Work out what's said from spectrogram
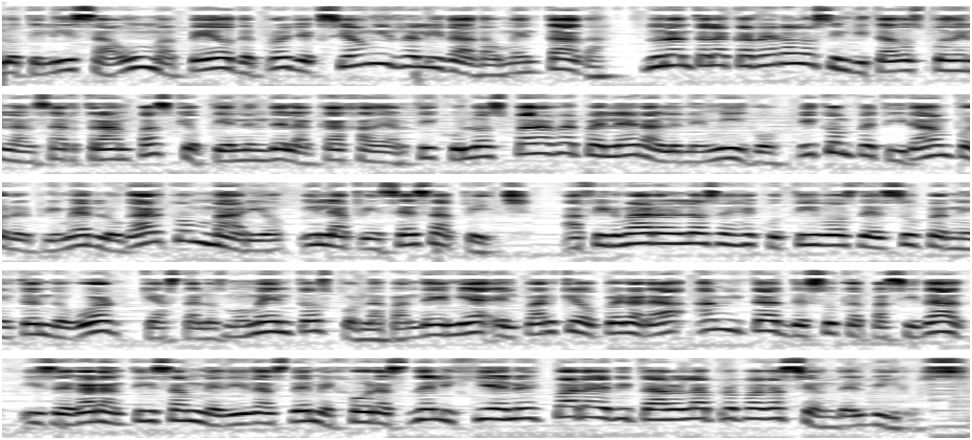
utiliza un mapeo de proyección y realidad aumentada. Durante la carrera los invitados pueden lanzar trampas que obtienen de la caja de artículos para repeler al enemigo y competirán por el primer lugar con Mario y la princesa Peach. Afirmaron los ejecutivos del Super Nintendo World que hasta los momentos, por la pandemia, el parque operará a mitad de su capacidad y se garantizan medidas de mejoras de la higiene para evitar la propagación del virus.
